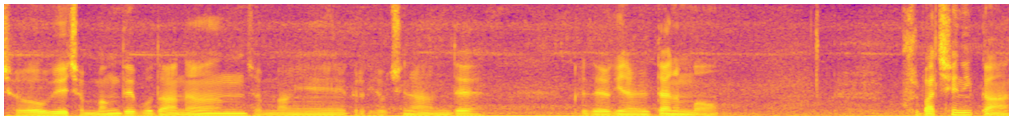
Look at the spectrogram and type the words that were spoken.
저 위에 전망대보다는 전망이 그렇게 좋지는 않은데 그래도 여기는 일단은 뭐 풀밭이니까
